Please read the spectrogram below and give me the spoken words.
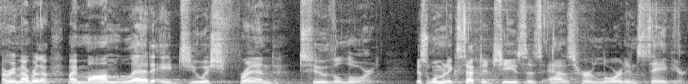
I remember that my mom led a Jewish friend to the Lord. This woman accepted Jesus as her Lord and Savior.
